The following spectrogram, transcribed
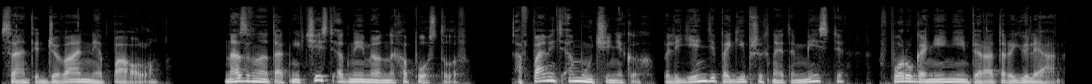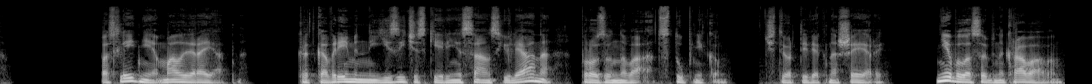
Санти-Джованни Пауло, названа так не в честь одноименных апостолов, а в память о мучениках, по легенде погибших на этом месте в пору гонения императора Юлиана. Последнее маловероятно. Кратковременный языческий ренессанс Юлиана, прозванного отступником, IV век нашей эры, не был особенно кровавым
